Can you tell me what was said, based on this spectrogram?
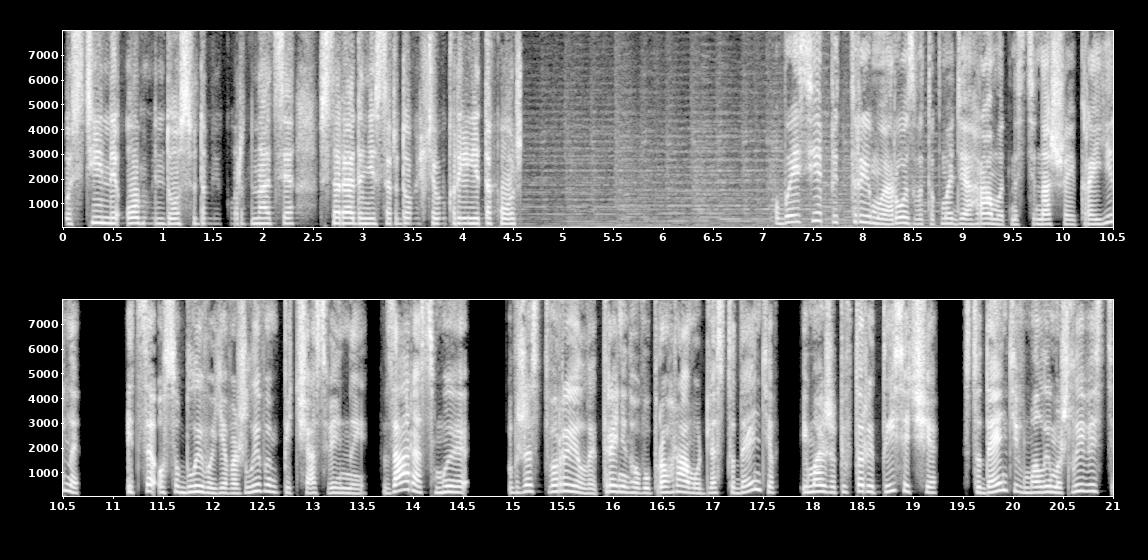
постійний обмін досвідом і координація всередині середовища в Україні також. ОБСЄ підтримує розвиток медіаграмотності нашої країни, і це особливо є важливим під час війни. Зараз ми вже створили тренінгову програму для студентів, і майже півтори тисячі студентів мали можливість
